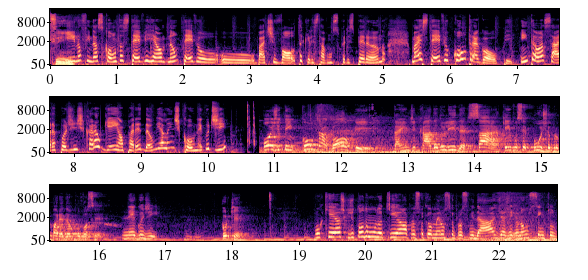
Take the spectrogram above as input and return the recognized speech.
Sim. E no fim das contas, teve real, não teve o, o, bate-volta, que eles estavam super esperando, mas teve o contragolpe. Então a Sara pôde indicar alguém ao paredão e ela indicou o Nego Di. Hoje tem contragolpe da indicada do líder. Sara, quem você puxa pro paredão com você? Nego Di. Por quê? Porque eu acho que de todo mundo aqui é uma pessoa que eu menos tenho proximidade. Eu não sinto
